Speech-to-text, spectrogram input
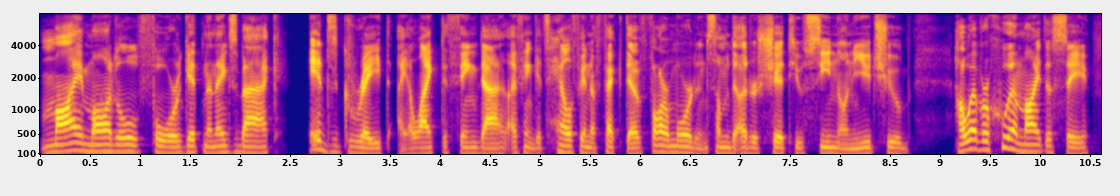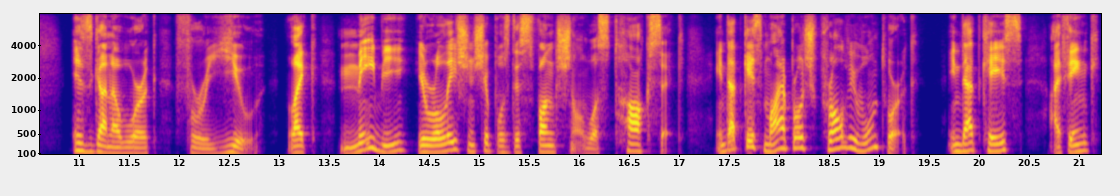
my model for getting an X back it's great. I like to think that. I think it's healthy and effective far more than some of the other shit you've seen on YouTube. However, who am I to say it's gonna work for you? Like, maybe your relationship was dysfunctional, was toxic. In that case, my approach probably won't work. In that case, I think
